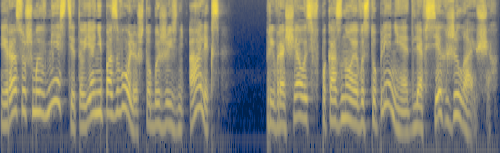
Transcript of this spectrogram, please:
И раз уж мы вместе, то я не позволю, чтобы жизнь Алекс превращалась в показное выступление для всех желающих.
